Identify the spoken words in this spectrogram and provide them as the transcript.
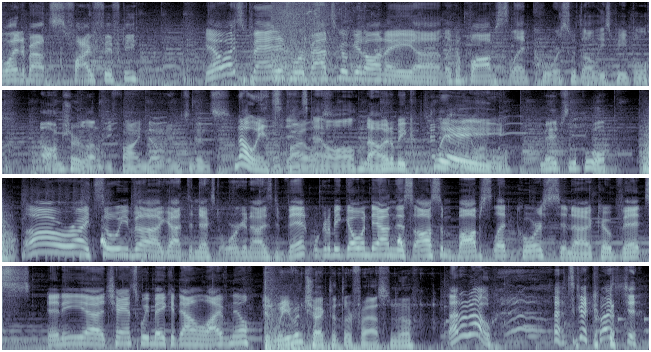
Light about 550. You know what's bad is we're about to go get on a uh, like a bobsled course with all these people. Oh, I'm sure that'll be fine. No incidents. No incidents pilots? at all. No, it'll be completely normal. made it to the pool. All right, so we've uh, got the next organized event. We're going to be going down this awesome bobsled course in uh, Covets. Any uh, chance we make it down alive, Neil? Did we even check that they're fast enough? I don't know. That's a good question.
